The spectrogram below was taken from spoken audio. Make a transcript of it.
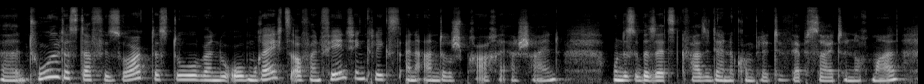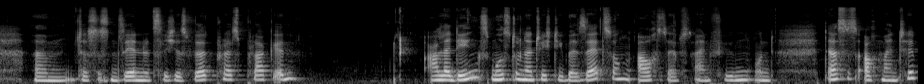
äh, Tool, das dafür sorgt, dass du, wenn du oben rechts auf ein Fähnchen klickst, eine andere Sprache erscheint und es übersetzt quasi deine komplette Webseite nochmal. Ähm, das ist ein sehr nützliches WordPress-Plugin. Allerdings musst du natürlich die Übersetzung auch selbst einfügen und das ist auch mein Tipp,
